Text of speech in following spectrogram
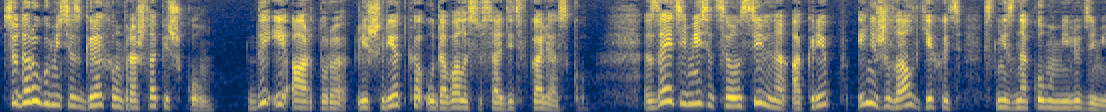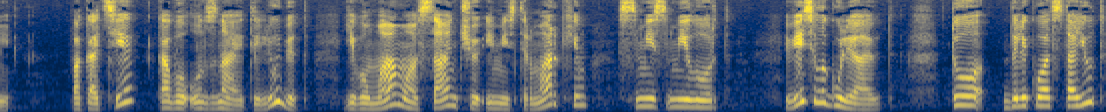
Всю дорогу миссис Грехом прошла пешком да и Артура лишь редко удавалось усадить в коляску. За эти месяцы он сильно окреп и не желал ехать с незнакомыми людьми, пока те, кого он знает и любит, его мама, Санчо и мистер Маркхем с мисс Милорд, весело гуляют, то далеко отстают,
